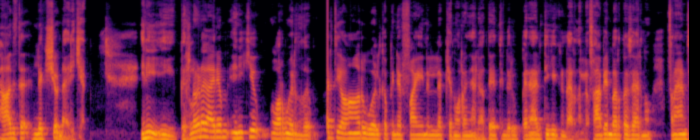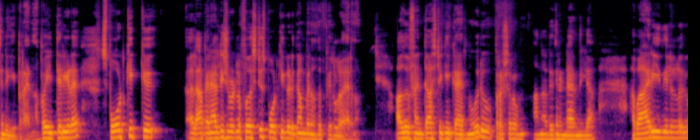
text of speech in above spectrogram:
ആദ്യത്തെ ലക്ഷ്യം ഉണ്ടായിരിക്കുക. ഇനി ഈ പിർളയുടെ കാര്യം എനിക്ക് ഓർമ്മ വരുന്നത് രണ്ടായിരത്തി ആറ് വേൾഡ് കപ്പിന്റെ ഫൈനലിലൊക്കെ എന്ന് പറഞ്ഞാൽ അദ്ദേഹത്തിന്റെ ഒരു പെനാൽറ്റി കിക്ക് ഉണ്ടായിരുന്നല്ലോ. ഫാബിയൻ ബർത്തസ് ആയിരുന്നു ഫ്രാൻസിന്റെ കീപ്പറായിരുന്നു അപ്പോൾ ഇറ്റലിയുടെ സ്പോട്ട് കിക്ക് അല്ല ആ പെനാൽറ്റി ഷൂട്ടിൽ ഫസ്റ്റ് സ്പോട്ട് കിക്ക് എടുക്കാൻ പറ്റുന്നത് പിർളോ ആയിരുന്നു. അത് ഫാന്റാസ്റ്റിക് കിക്കായിരുന്നു ഒരു പ്രഷറും അന്ന് അദ്ദേഹത്തിന് ഉണ്ടായിരുന്നില്ല. അപ്പോൾ ആ രീതിയിലുള്ളൊരു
